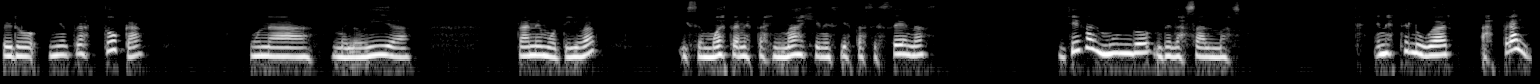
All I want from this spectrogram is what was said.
Pero mientras toca una melodía tan emotiva y se muestran estas imágenes y estas escenas, llega al mundo de las almas, en este lugar astral,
